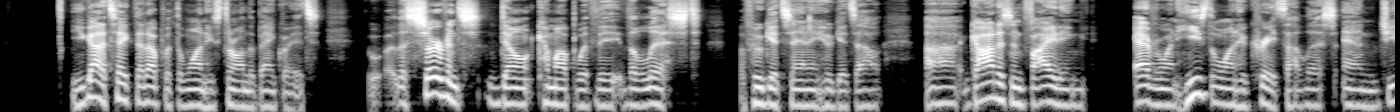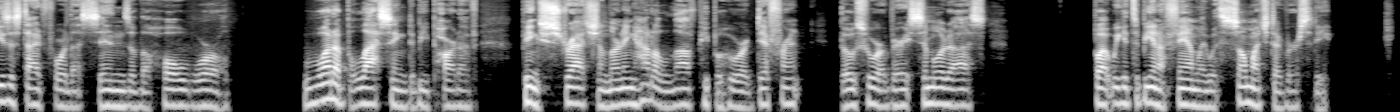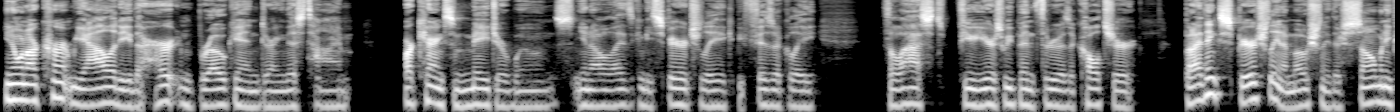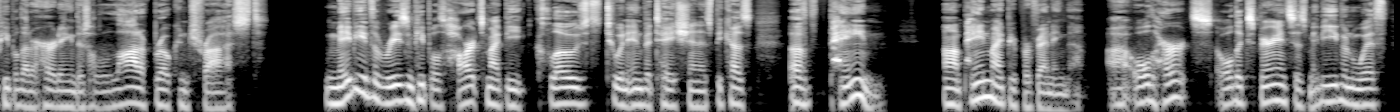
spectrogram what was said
you got to take that up with the one who's throwing the banquet. It's the servants don't come up with the, the list of who gets in and who gets out. Uh, God is inviting everyone. He's the one who creates that list. And Jesus died for the sins of the whole world. What a blessing to be part of being stretched and learning how to love people who are different, those who are very similar to us. But we get to be in a family with so much diversity. You know, in our current reality, the hurt and broken during this time are carrying some major wounds. You know, it can be spiritually, it can be physically. The last few years we've been through as a culture. But I think spiritually and emotionally, there's so many people that are hurting. There's a lot of broken trust maybe the reason people's hearts might be closed to an invitation is because of pain. Uh, pain might be preventing them. Uh, old hurts, old experiences, maybe even with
